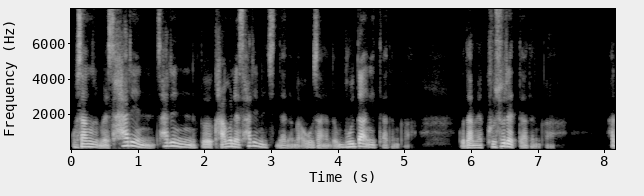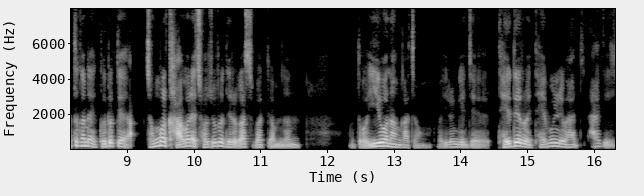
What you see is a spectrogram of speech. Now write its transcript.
우상숭배, 살인, 살인, 그 가문에 살인을 친다든가, 우상, 또 무당이 있다든가, 그 다음에 구술했다든가. 하여튼 간에 그렇게 정말 가문의 저주로 내려갈 수밖에 없는 또 이혼한 가정, 뭐 이런 게 이제 대대로 대물림 하기,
